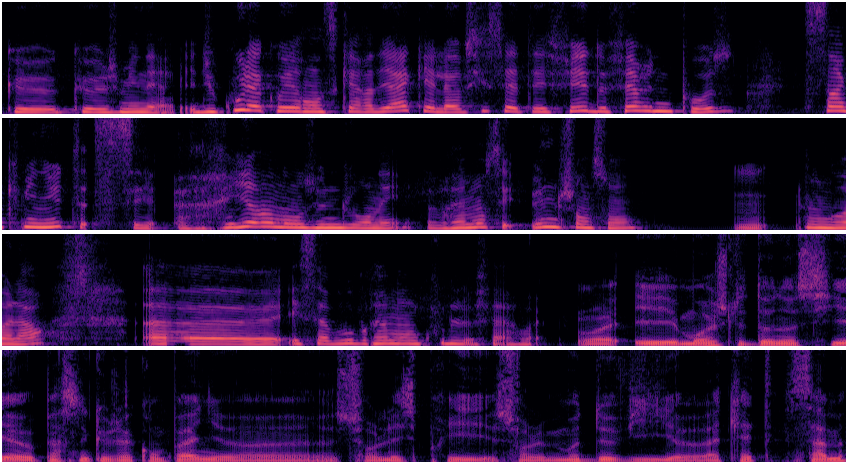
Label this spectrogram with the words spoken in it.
que, que je m'énerve. Et du coup, la cohérence cardiaque, elle a aussi cet effet de faire une pause. Cinq minutes, c'est rien dans une journée. Vraiment, c'est une chanson. Mm. Donc voilà, euh, et ça vaut vraiment le coup de le faire. Ouais. ouais et moi je le donne aussi aux personnes que j'accompagne sur l'esprit, sur le mode de vie athlète, Sam,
